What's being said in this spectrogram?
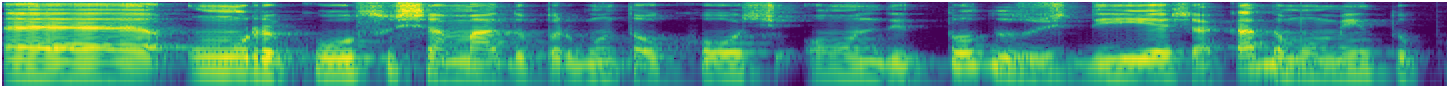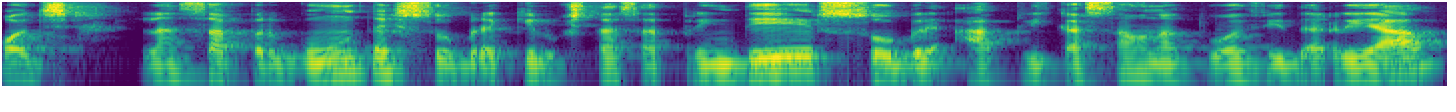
é, um recurso chamado Pergunta ao Coach, onde todos os dias, a cada momento, podes lançar perguntas sobre aquilo que estás a aprender, sobre a aplicação na tua vida real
